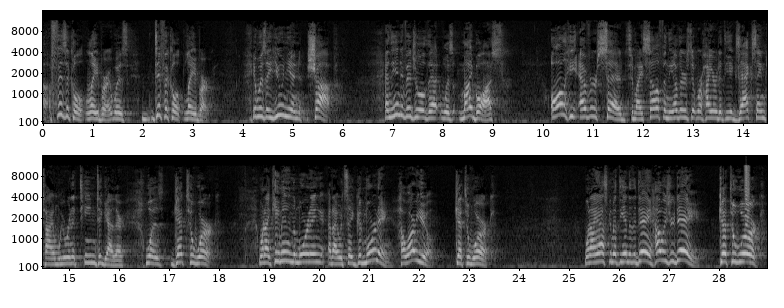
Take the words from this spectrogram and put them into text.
uh, physical labor, it was difficult labor. It was a union shop. And the individual that was my boss all he ever said to myself and the others that were hired at the exact same time, we were in a team together, was get to work. When I came in in the morning and I would say, Good morning, how are you? Get to work. When I asked him at the end of the day, How was your day? Get to work.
